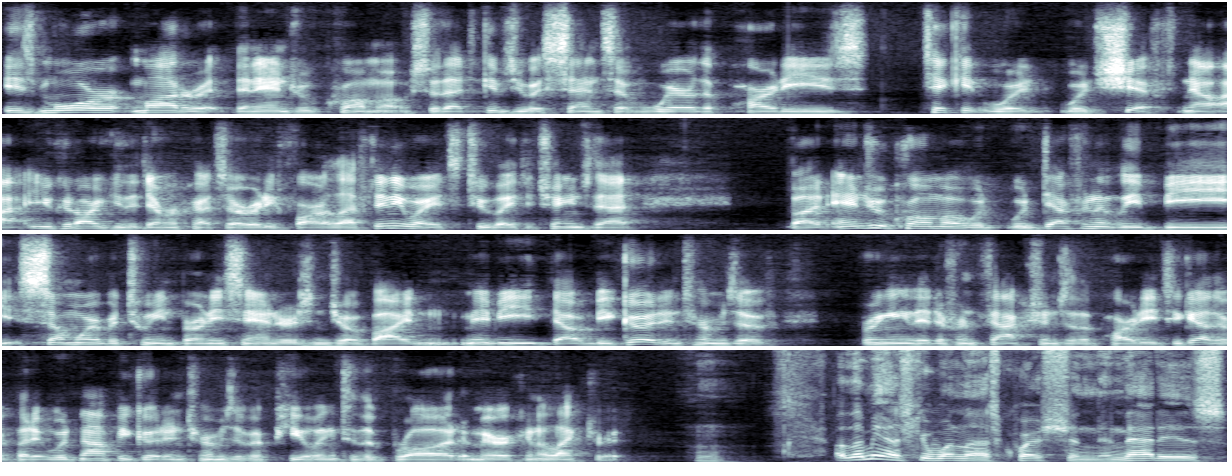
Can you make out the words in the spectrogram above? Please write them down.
is more moderate than Andrew Cuomo. So that gives you a sense of where the party's ticket would would shift. Now, I, you could argue the Democrats are already far left anyway. It's too late to change that. But Andrew Cuomo would, would definitely be somewhere between Bernie Sanders and Joe Biden. Maybe that would be good in terms of bringing the different factions of the party together, but it would not be good in terms of appealing to the broad American electorate. Hmm. Uh, let me ask you one last question, and that is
